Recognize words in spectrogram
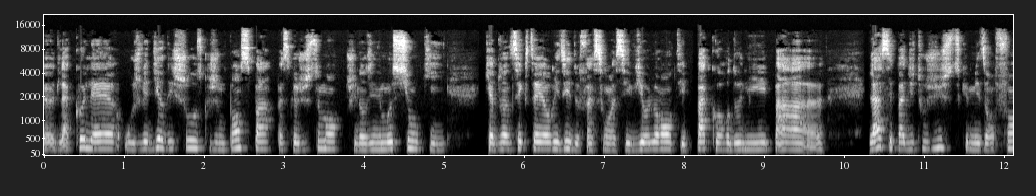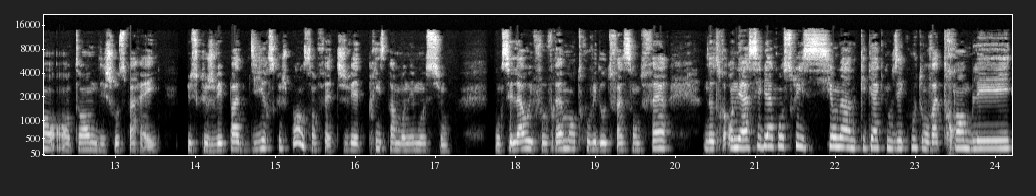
euh, de la colère, où je vais dire des choses que je ne pense pas, parce que justement, je suis dans une émotion qui, qui a besoin de s'extérioriser de façon assez violente et pas coordonnée, pas... là, c'est pas du tout juste que mes enfants entendent des choses pareilles puisque je vais pas dire ce que je pense en fait, je vais être prise par mon émotion. Donc c'est là où il faut vraiment trouver d'autres façons de faire. Notre, on est assez bien construit. Si on a quelqu'un qui nous écoute, on va trembler,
